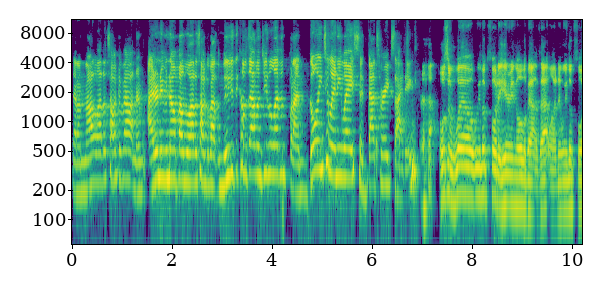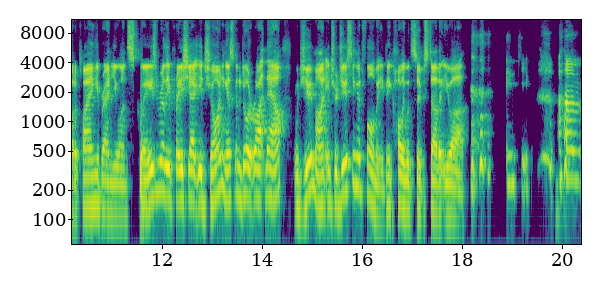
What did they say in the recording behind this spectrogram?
that i'm not allowed to talk about and I'm, i don't even know if i'm allowed to talk about the movie that comes out on june 11th but i'm going to anyway so that's very exciting Awesome. Well, we look forward to hearing all about that one, and we look forward to playing your brand new one, Squeeze. Really appreciate you joining us. Going to do it right now. Would you mind introducing it for me, big Hollywood superstar that you are? thank you um,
